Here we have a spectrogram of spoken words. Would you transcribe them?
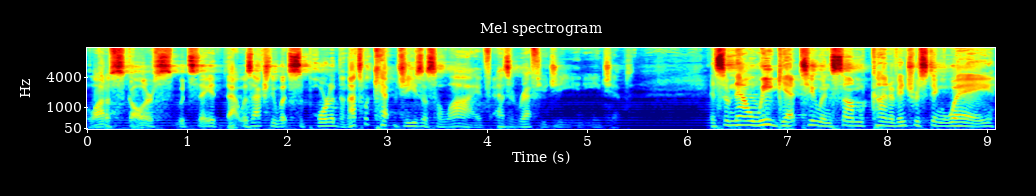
A lot of scholars would say that was actually what supported them. That's what kept Jesus alive as a refugee in Egypt. And so now we get to, in some kind of interesting way,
